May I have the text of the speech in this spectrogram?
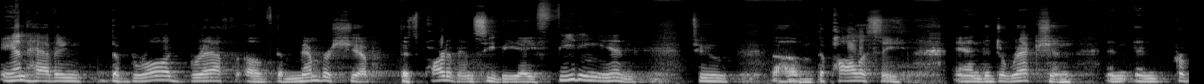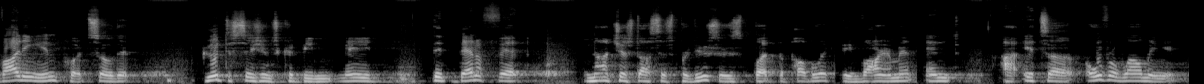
And having the broad breadth of the membership that's part of NCBA feeding in to um, the policy and the direction and, and providing input so that good decisions could be made that benefit not just us as producers, but the public, the environment. And uh, it's a overwhelming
